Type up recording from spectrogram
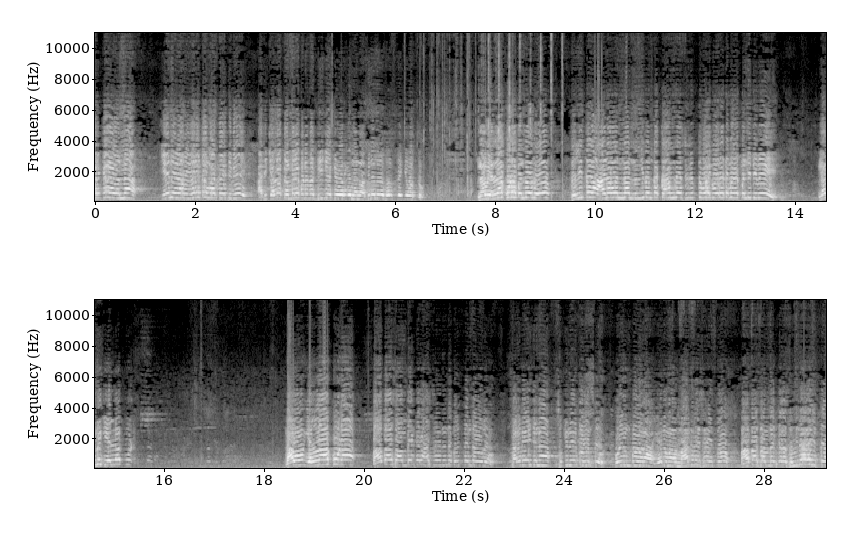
ಸರ್ಕಾರವನ್ನ ಏನು ನಾವು ಹೋರಾಟ ಮಾಡ್ತಾ ಇದ್ದೀವಿ, ಅದಕ್ಕೆಲ್ಲ ಬೆಂಬಲ ಪಡೆದ ಬಿಜೆಪಿ ಅವರಿಗೆ ನಾನು ಅಭಿನಂದನೆ ಸಲ್ಲಿಸಬೇಕು ಇವತ್ತು. ನಾವೆಲ್ಲ ಕೂಡ ಬಂದವರು ದಲಿತ ಹಣವನ್ನ ನುಂಗಿದಂತ ಕಾಂಗ್ರೆಸ್ ವಿರುದ್ಧವಾಗಿ ಹೋರಾಟ ಮಾಡಕ್ ಬಂದಿದ್ದೀವಿ. ನಮಗೆ ಎಲ್ಲ ಕೂಡ ನಾವು ಎಲ್ಲಾ ಕೂಡ ಬಾಬಾ ಸಾಹೇಬ್ ಅಂಬೇಡ್ಕರ್ ಆಶ್ರಯದಿಂದ ಬದುಕಂತವರು ಸರ್ವೇ ಜನ ಸುಖಿನೇ ಭವಂತು. ಏನು ಮಾರ್ಗದರ್ಶನ ಇತ್ತು? ಬಾಬಾ ಸಾಹೇಬ್ ಅಂಬೇಡ್ಕರ್ ಸಂವಿಧಾನ ಇತ್ತು.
